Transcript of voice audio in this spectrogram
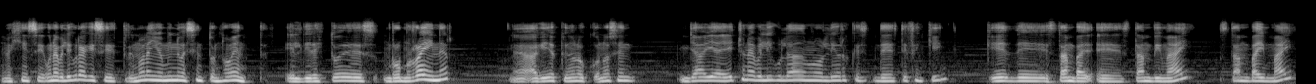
Imagínense, una película que se estrenó el año 1990. El director es Rob Reiner. Aquellos que no lo conocen, ya había hecho una película de unos libros de Stephen King, que es de Stand By, eh, Stand By My. Stand By My.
